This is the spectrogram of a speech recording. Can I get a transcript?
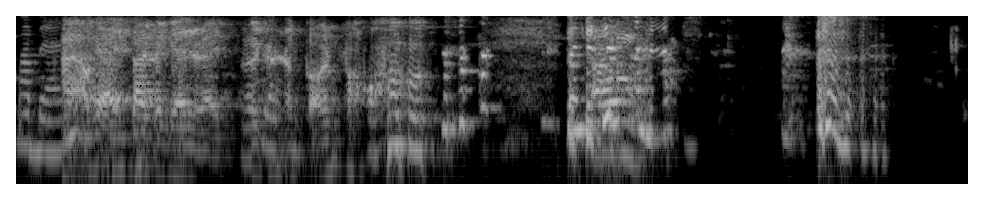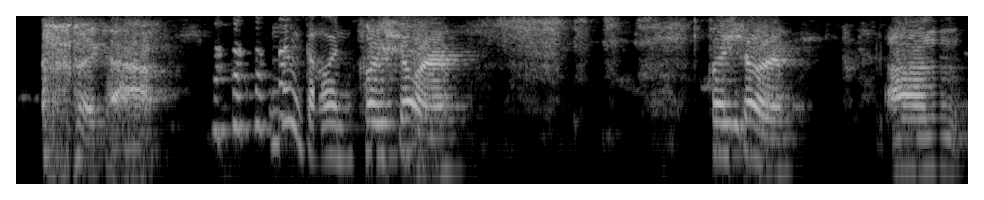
Mabel? Ah, okay, I start again, right? Wait, Yeah. nag-count ako. Nandito Um, ka na. Wait, ah. Saan? For sure. For sure. Um,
